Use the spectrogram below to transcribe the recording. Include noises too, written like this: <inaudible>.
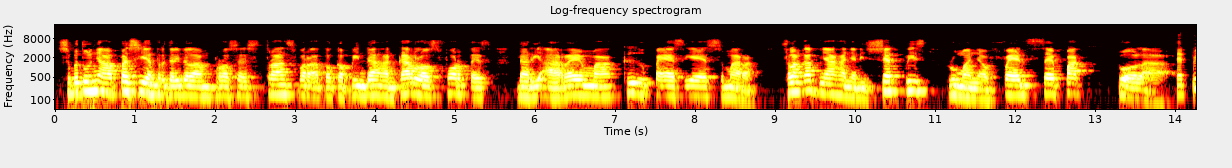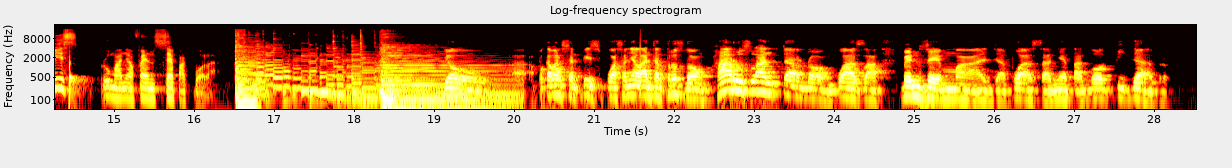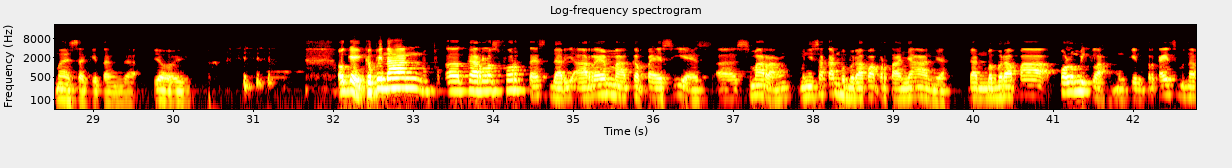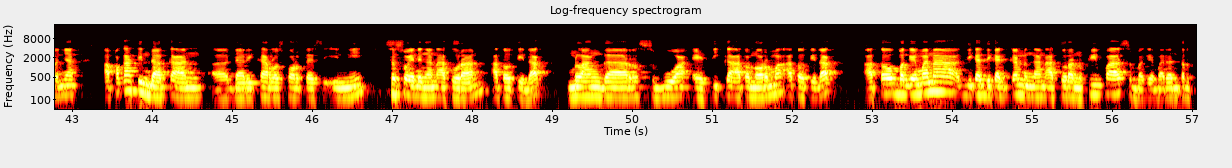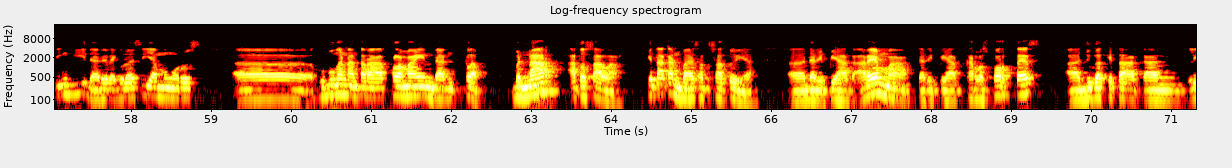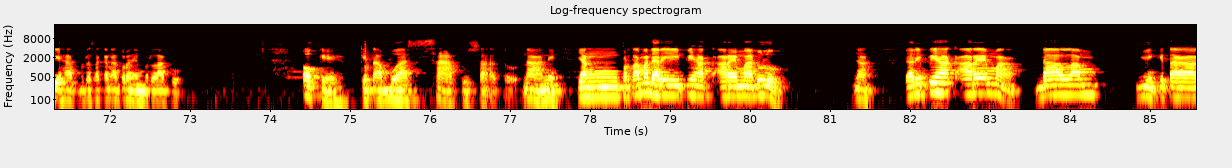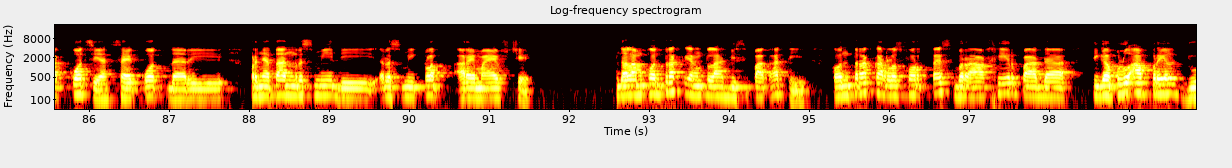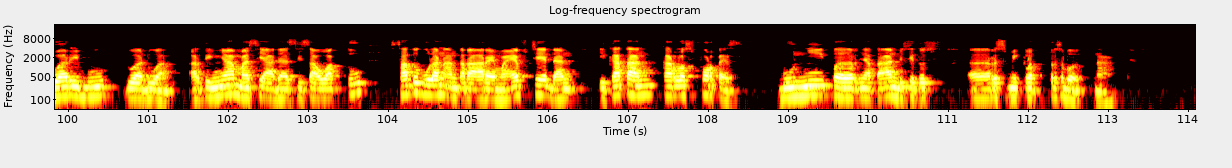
Sebetulnya apa sih yang terjadi dalam proses transfer atau kepindahan Carlos Fortes dari Arema ke PSIS Semarang? Selengkapnya hanya di set piece rumahnya fans sepak bola. Set piece rumahnya fans sepak bola. Yo, apa kabar set piece? Puasanya lancar terus dong. Harus lancar dong puasa. Benzema aja puasa nyetak gol 3, Bro. Masa kita enggak? Yo. Oke, okay, kepindahan uh, Carlos Fortes dari Arema ke PSIS uh, eh, Semarang menyisakan beberapa pertanyaan ya dan beberapa polemik lah mungkin terkait sebenarnya apakah tindakan uh, dari Carlos Fortes ini sesuai dengan aturan atau tidak, melanggar sebuah etika atau norma atau tidak, atau bagaimana jika dikaitkan dengan aturan FIFA sebagai badan tertinggi dari regulasi yang mengurus uh, hubungan antara pemain dan klub? Benar atau salah? Kita akan bahas satu-satu ya. Uh, dari pihak Arema dari pihak Carlos Fortes uh, juga kita akan lihat berdasarkan aturan yang berlaku. Oke kita bahas satu-satu. Nah nih yang pertama dari pihak Arema dulu. Nah dari pihak Arema dalam gini kita quotes ya saya quote dari pernyataan resmi di resmi klub Arema FC. Dalam kontrak yang telah disepakati, kontrak Carlos Fortes berakhir pada 30 April 2022. Artinya masih ada sisa waktu satu bulan antara Arema FC dan ikatan Carlos Fortes. Bunyi pernyataan di situs uh, resmi klub tersebut. Nah,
